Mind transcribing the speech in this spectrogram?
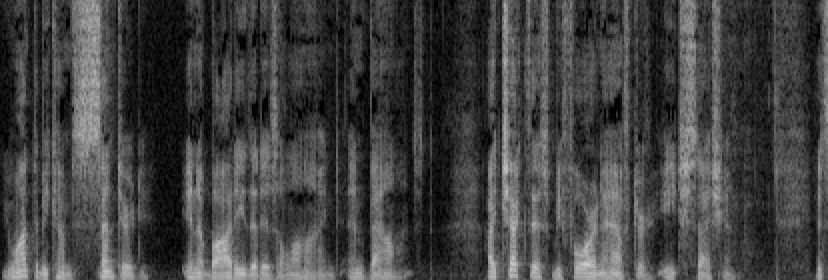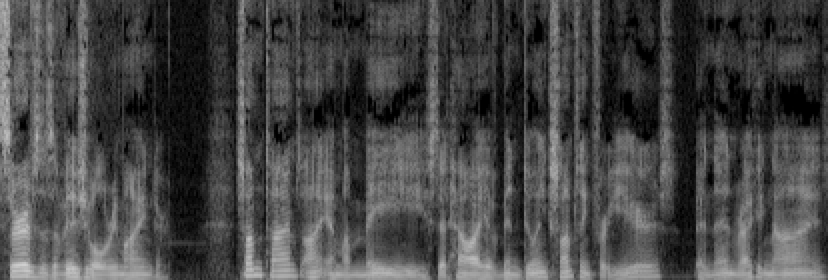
You want to become centered in a body that is aligned and balanced. I check this before and after each session. It serves as a visual reminder. Sometimes I am amazed at how I have been doing something for years and then recognize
